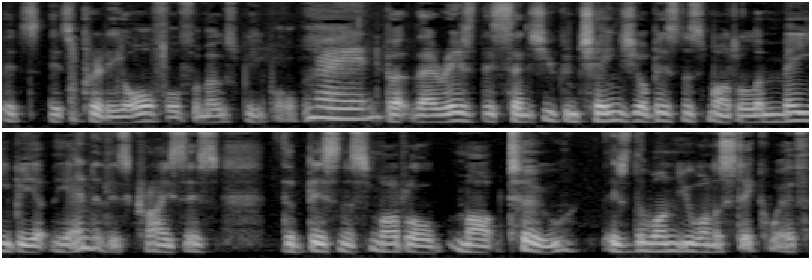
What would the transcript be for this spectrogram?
it's it's pretty awful for most people. Right. But there is this sense you can change your business model, and maybe at the end of this crisis, the business model Mark Two is the one you want to stick with.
